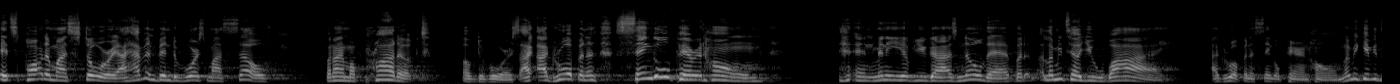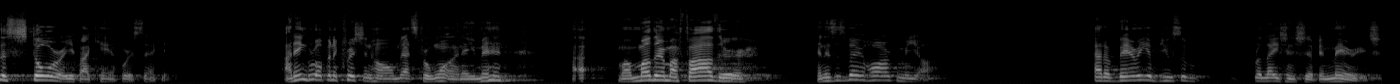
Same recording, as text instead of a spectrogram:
it's part of my story. I haven't been divorced myself, but I'm a product of divorce. I, I grew up in a single parent home, and many of you guys know that, but let me tell you why I grew up in a single parent home. Let me give you the story, if I can, for a second. I didn't grow up in a Christian home, that's for one, amen. I, my mother and my father, and this is very hard for me, y'all, had a very abusive relationship in marriage.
